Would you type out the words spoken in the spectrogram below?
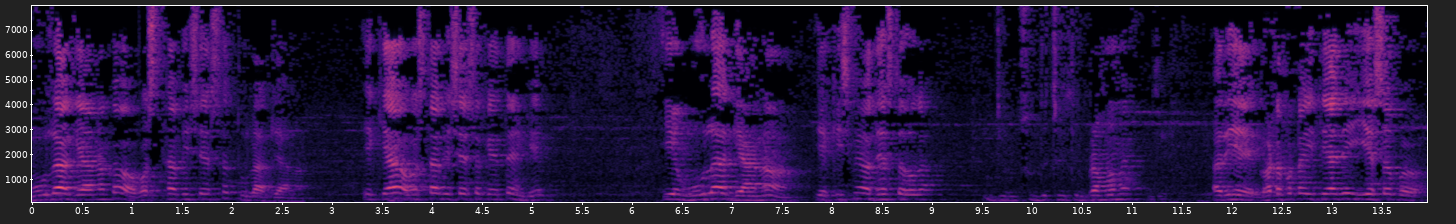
मूला ज्ञान का अवस्था विशेष तुला ज्ञान। ये क्या अवस्था विशेष कहते हैं कि ये मूला ज्ञान ये किसमें अध्यस्त होगा? जो शुद्ध चैतन्य ब्रह्म में? और ये घटपट इत्यादि ये सब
